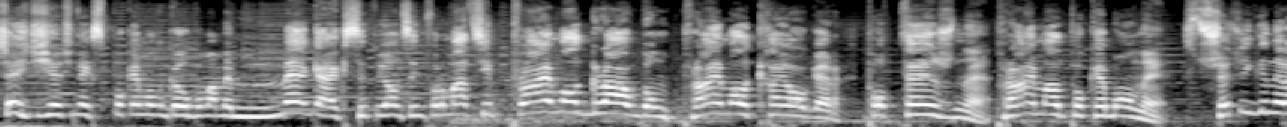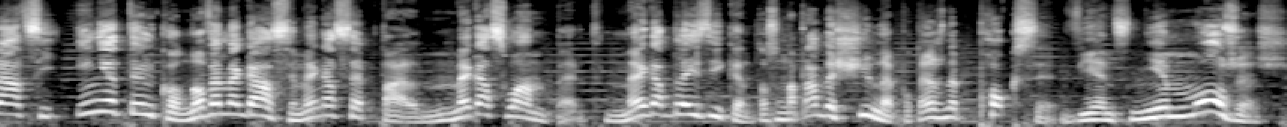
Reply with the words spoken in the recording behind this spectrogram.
Cześć, dzisiaj odcinek z Pokémon GO, bo mamy mega ekscytujące informacje. Primal Groudon, Primal Kyogre, potężne Primal Pokémony z trzeciej generacji i nie tylko, nowe Megasy, Mega Sceptile, Mega Swampert, Mega Blaziken, to są naprawdę silne, potężne poksy, więc nie możesz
